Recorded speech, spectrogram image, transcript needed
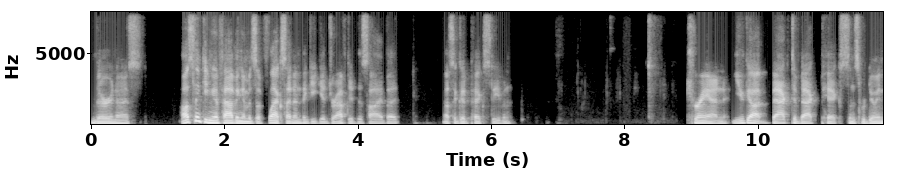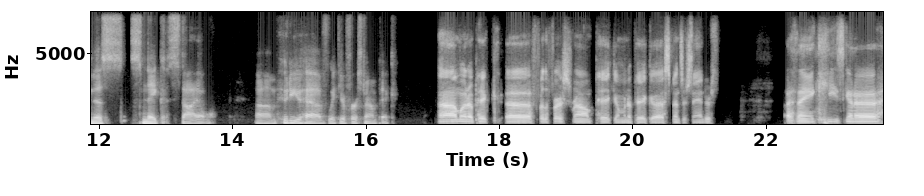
very nice. I was thinking of having him as a flex. I didn't think he'd get drafted this high, but that's a good pick, Steven. Tran, you got back to back picks since we're doing this snake style. Um, who do you have with your first round pick? I'm gonna pick uh, for the first round pick. I'm gonna pick uh, Spencer Sanders. I think he's gonna.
